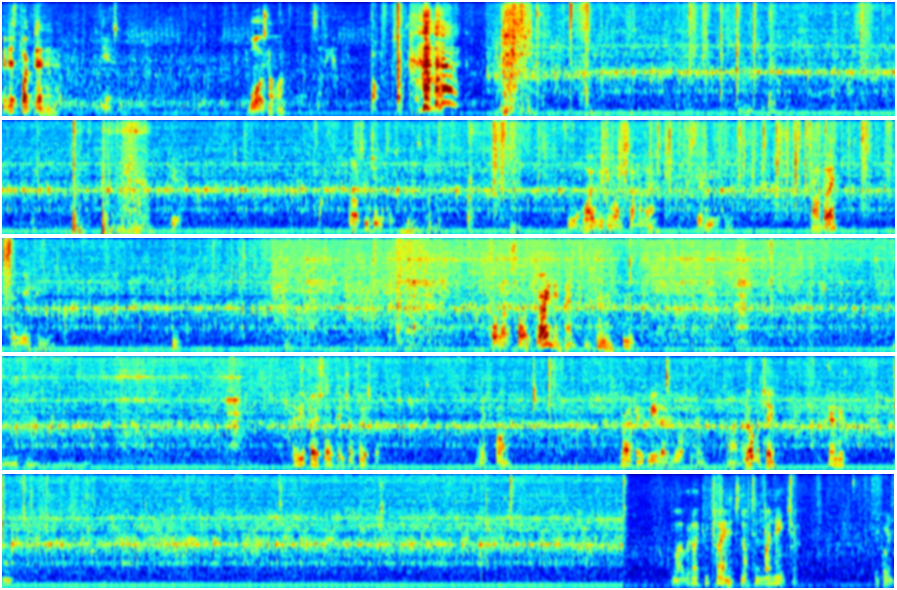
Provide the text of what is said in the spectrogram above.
It is plugged in, isn't it? Yes. Water's not on. There's nothing happening. Here. Want some chili please? Yeah. Why would you want some of them? Because they're beautiful. Are they? In the opinion. Thought that started raining then. Have you posted that picture on Facebook? Which one? Bradley, me loading the washing machine. Oh, You want me to? Can do. Why would I complain? It's not in my nature. Good point.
